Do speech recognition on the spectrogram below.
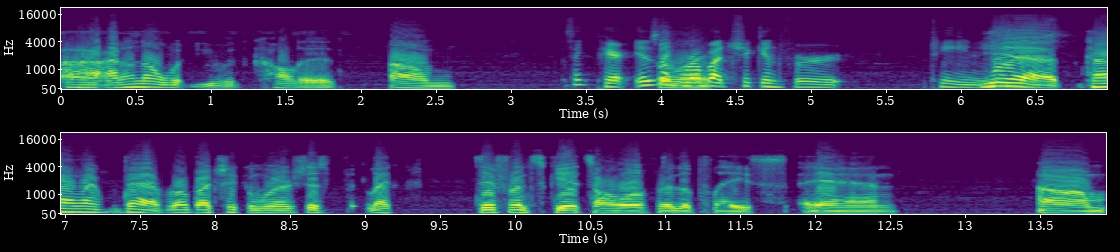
uh, I don't know what you would call it. Um, It's like par- it was like like- Robot Chicken for teens. yeah, kind of like that Robot Chicken, where it's just like different skits all over the place, and um,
